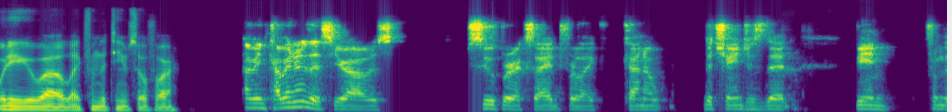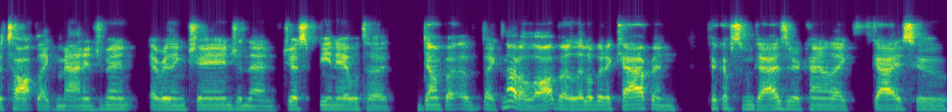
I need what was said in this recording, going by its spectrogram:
what do you uh, like from the team so far I mean, coming into this year, I was super excited for like kind of the changes that being from the top, like management, everything changed, and then just being able to dump a, like not a lot, but a little bit of cap and pick up some guys that are kind of like guys who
